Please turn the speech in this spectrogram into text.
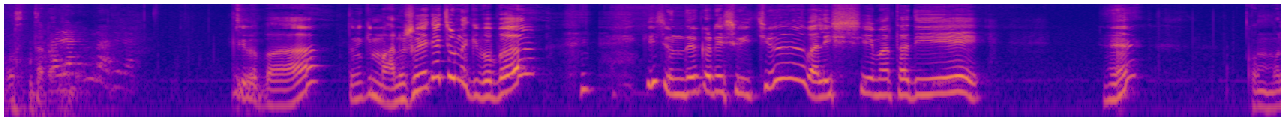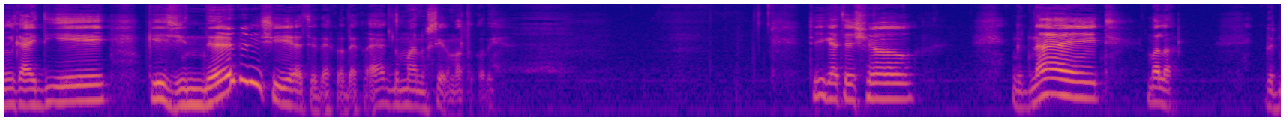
অবস্থাটা। কি বাবা, তুমি কি মানুষ হয়ে গেছো নাকি বাবা? কি সুন্দর করে শুইছ বালিশে মাথা দিয়ে। হ্যাঁ? কম্বল গায়ে দিয়ে। কি সুন্দর করে শুয়ে আছে, দেখো দেখো, একদম মানুষের মতো করে। ঠিক আছে, শো। গুড নাইট বলো। গুড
